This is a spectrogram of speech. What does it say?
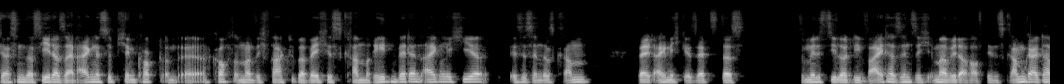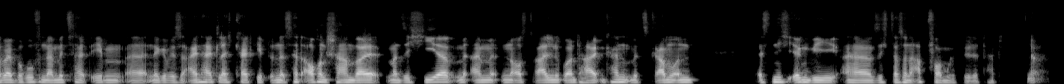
dessen, dass jeder sein eigenes Süppchen kocht und äh, kocht und man sich fragt, über welches Gramm reden wir denn eigentlich hier? Ist es in der Scrum-Welt eigentlich gesetzt, dass zumindest die Leute, die weiter sind, sich immer wieder auch auf den Scrum Guide dabei berufen, damit es halt eben äh, eine gewisse Einheitlichkeit gibt. Und das hat auch einen Charme, weil man sich hier mit einem in Australien über unterhalten kann mit Scrum und es nicht irgendwie äh, sich da so eine Abform gebildet hat. Ja,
